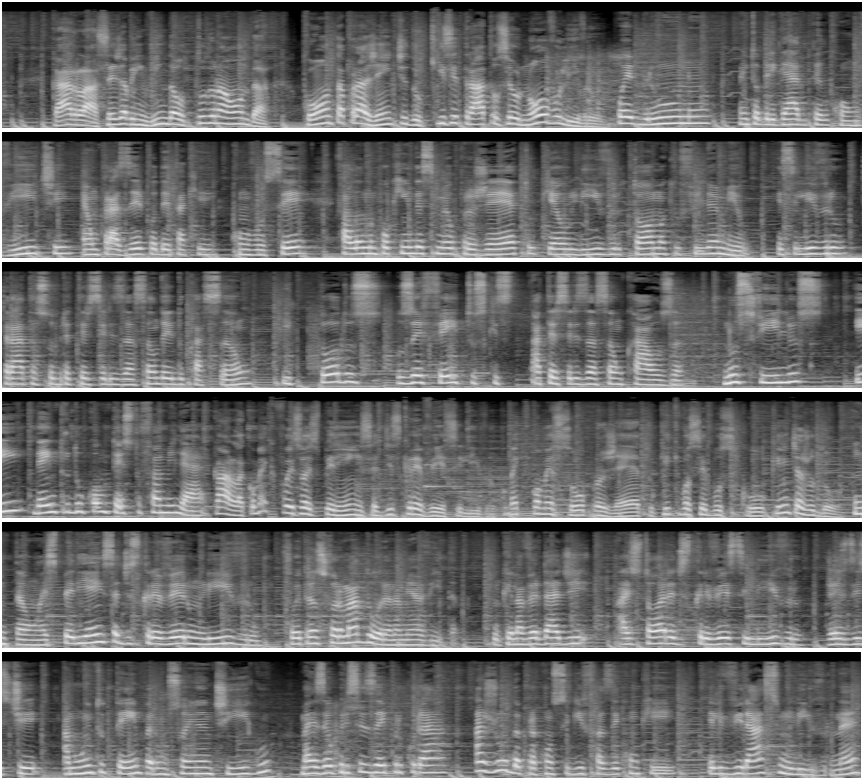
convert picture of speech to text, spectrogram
Carla, seja bem-vinda ao Tudo na Onda. Conta pra gente do que se trata o seu novo livro. Oi, Bruno. Muito obrigado pelo convite. É um prazer poder estar aqui com você, falando um pouquinho desse meu projeto, que é o livro Toma que o Filho é Meu. Esse livro trata sobre a terceirização da educação e todos os efeitos que a terceirização causa nos filhos e dentro do contexto familiar. Carla, como é que foi sua experiência de escrever esse livro? Como é que começou o projeto? O que, que você buscou? Quem te ajudou? Então, a experiência de escrever um livro foi transformadora na minha vida. Porque, na verdade, a história de escrever esse livro já existe há muito tempo, era um sonho antigo, mas eu precisei procurar ajuda para conseguir fazer com que ele virasse um livro, né?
